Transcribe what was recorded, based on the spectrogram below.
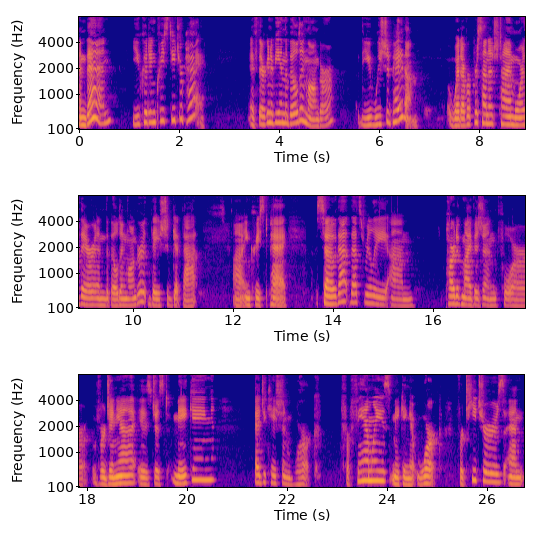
And then you could increase teacher pay. If they're going to be in the building longer, you, we should pay them. Whatever percentage time more they're in the building longer, they should get that uh, increased pay. So that that's really um, part of my vision for Virginia is just making education work for families, making it work for teachers, and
